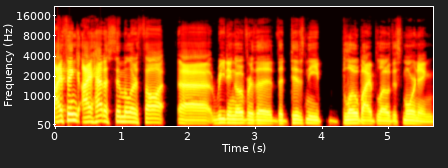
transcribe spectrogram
I think I had a similar thought uh, reading over the the Disney blow by blow this morning,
